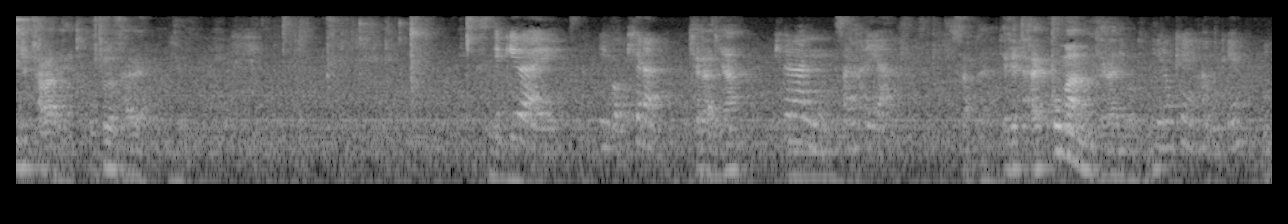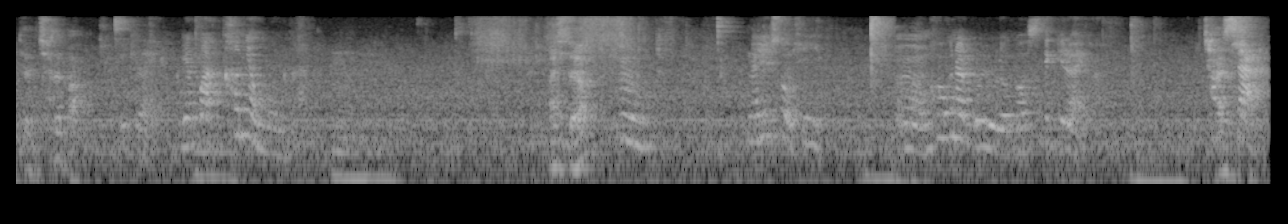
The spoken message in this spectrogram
이집 잘하네. 목소리 잘해. 이제. 스티키 라이 이거 계란 계란이야? 계란 상하야 쌈 되게 달콤한 계란이거든요. 이렇게 한 개. 밑에는 찰밥. 이거예요. 려과 커녕 뭔가. 음. 맛있어요? 음. 맛있어 진짜. 음 코코넛 우유라고 스티키라이가. 음. 찹쌀.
